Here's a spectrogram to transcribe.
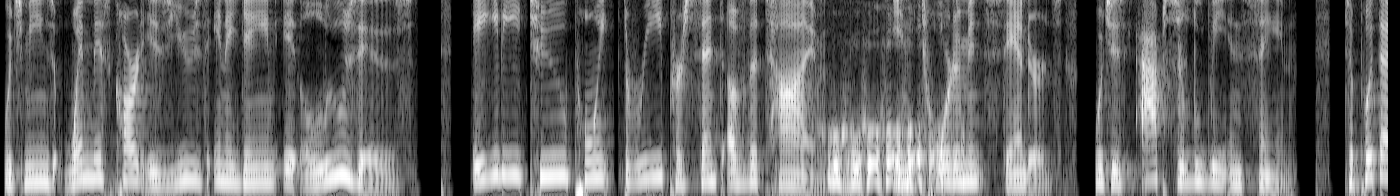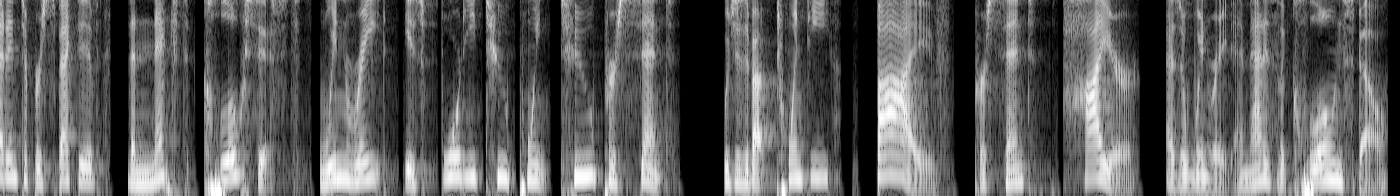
which means when this card is used in a game, it loses 82.3% of the time in tournament standards, which is absolutely insane. To put that into perspective, the next closest win rate is 42.2%, which is about 25% higher as a win rate, and that is the clone spell.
